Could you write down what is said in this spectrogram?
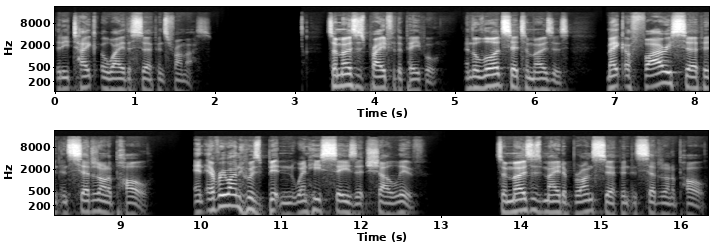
that he take away the serpents from us. So Moses prayed for the people, and the Lord said to Moses, Make a fiery serpent and set it on a pole and everyone who is bitten, when he sees it, shall live. So Moses made a bronze serpent and set it on a pole.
